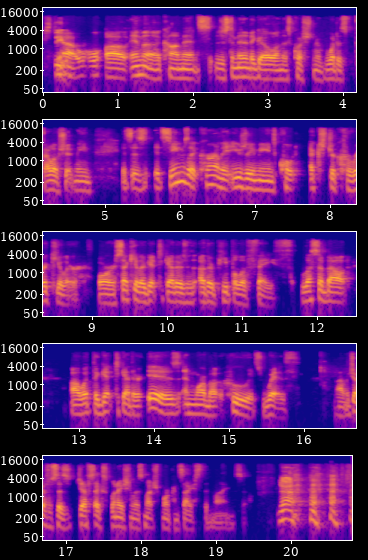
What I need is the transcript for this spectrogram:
Steve. Yeah, uh, Emma comments just a minute ago on this question of what does fellowship mean. It says it seems like currently it usually means quote extracurricular or secular get-togethers with other people of faith, less about uh, what the get-together is and more about who it's with. Um, Jeff says Jeff's explanation was much more concise than mine. So. uh,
